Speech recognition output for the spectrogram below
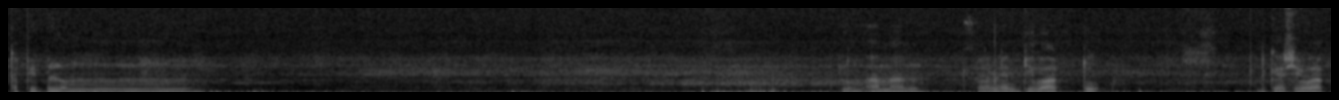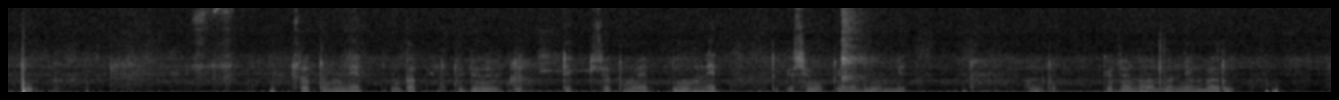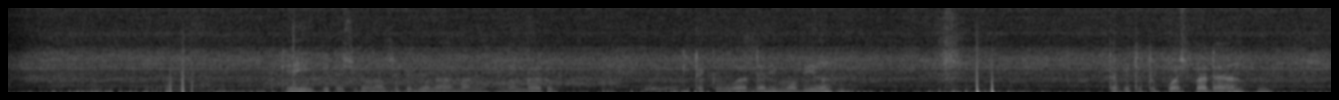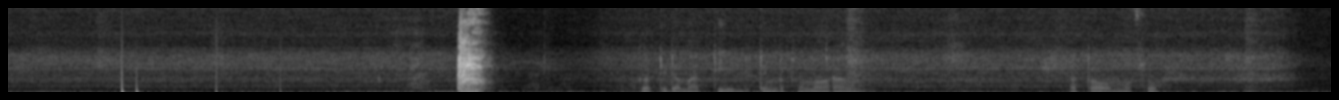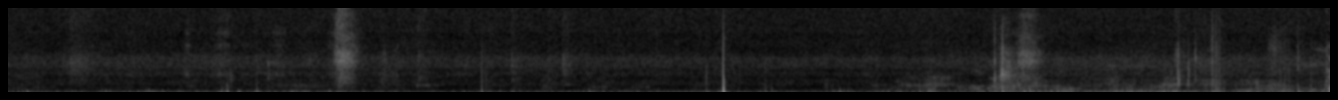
Tapi belum belum aman soalnya di waktu dikasih waktu satu menit 47 detik satu menit dua menit dikasih waktunya dua menit untuk aman yang baru. Oke kita sudah masuk ke zona aman yang baru. Kita keluar dari mobil. Tapi tetap waspada. Agar tidak mati ditembak sama orang atau musuh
